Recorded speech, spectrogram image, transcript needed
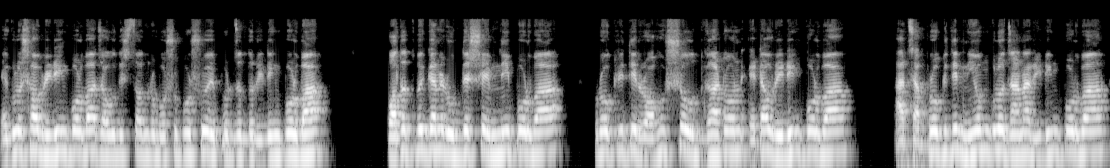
এগুলো সব রিডিং পড়বা, জগদীশ চন্দ্র বসু পড়শু এই পর্যন্ত রিডিং পড়বা। পদার্থবিজ্ঞানের উদ্দেশ্য এমনি পড়বা। প্রকৃতির রহস্য উদ্ঘাটন, এটাও রিডিং পড়বা। আচ্ছা প্রকৃতির নিয়মগুলো জানা রিডিং পড়বা।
